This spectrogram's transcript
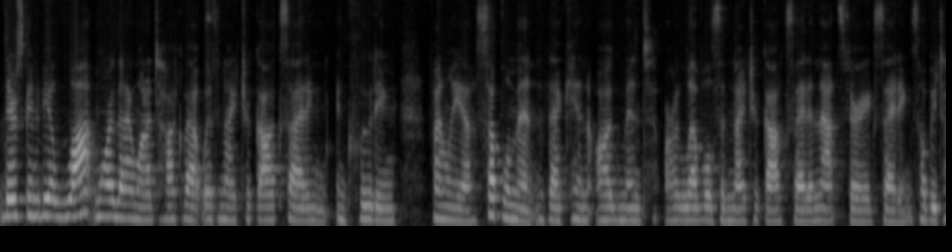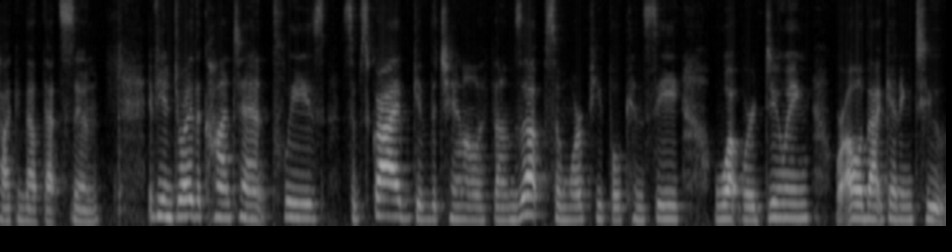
There's going to be a lot more that I want to talk about with nitric oxide, and including finally a supplement that can augment our levels of nitric oxide, and that's very exciting. So I'll be talking about that soon. If you enjoy the content, please subscribe, give the channel a thumbs up so more people can see what we're doing. We're all about getting to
